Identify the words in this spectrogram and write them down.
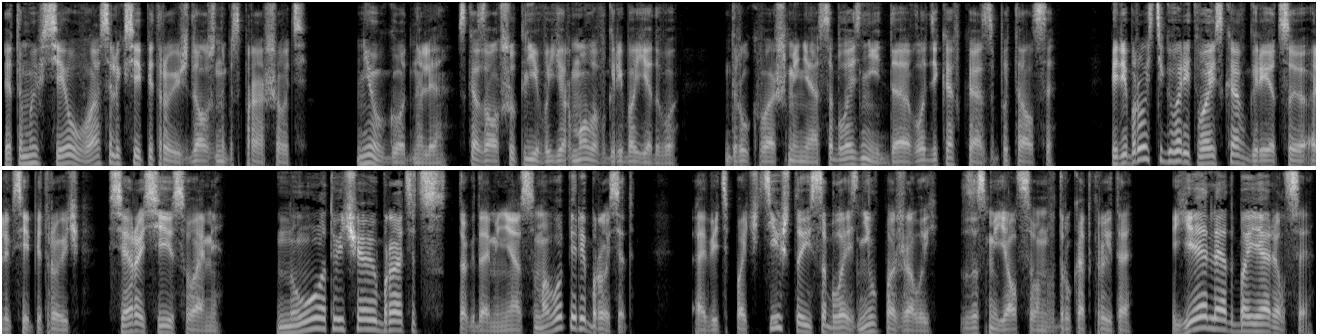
«Это мы все у вас, Алексей Петрович, должны бы спрашивать». «Не угодно ли?» — сказал шутливо Ермолов Грибоедову. Друг ваш меня соблазнить, да Владикавказ пытался. Перебросьте, говорит, войска в Грецию, Алексей Петрович. Вся Россия с вами. Ну, отвечаю, братец, тогда меня самого перебросят. А ведь почти что и соблазнил, пожалуй. Засмеялся он вдруг открыто. Еле отбоярился.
